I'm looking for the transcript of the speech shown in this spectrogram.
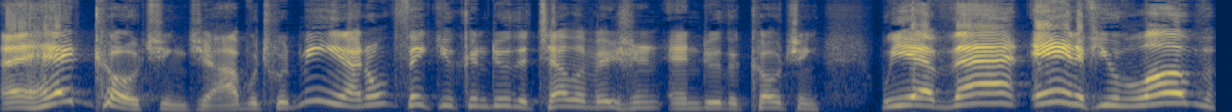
a head coaching job, which would mean I don't think you can do the television and do the coaching. We have that. And if you love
